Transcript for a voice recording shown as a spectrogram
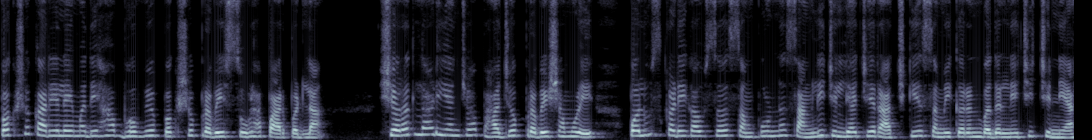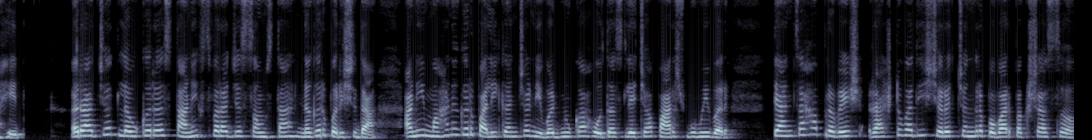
पक्ष कार्यालयामध्ये हा भव्य पक्ष प्रवेश सोहळा पार पडला. शरद लाड यांच्या भाजप प्रवेशामुळे पलूस कडेगावसह संपूर्ण सांगली जिल्ह्याचे राजकीय समीकरण बदलण्याची चिन्हे आहेत. राज्यात लवकरच स्थानिक स्वराज्य संस्था नगर परिषदा आणि महानगरपालिकांच्या निवडणुका होत असल्याच्या पार्श्वभूमीवर त्यांचा हा प्रवेश राष्ट्रवादी शरदचंद्र पवार पक्षासह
